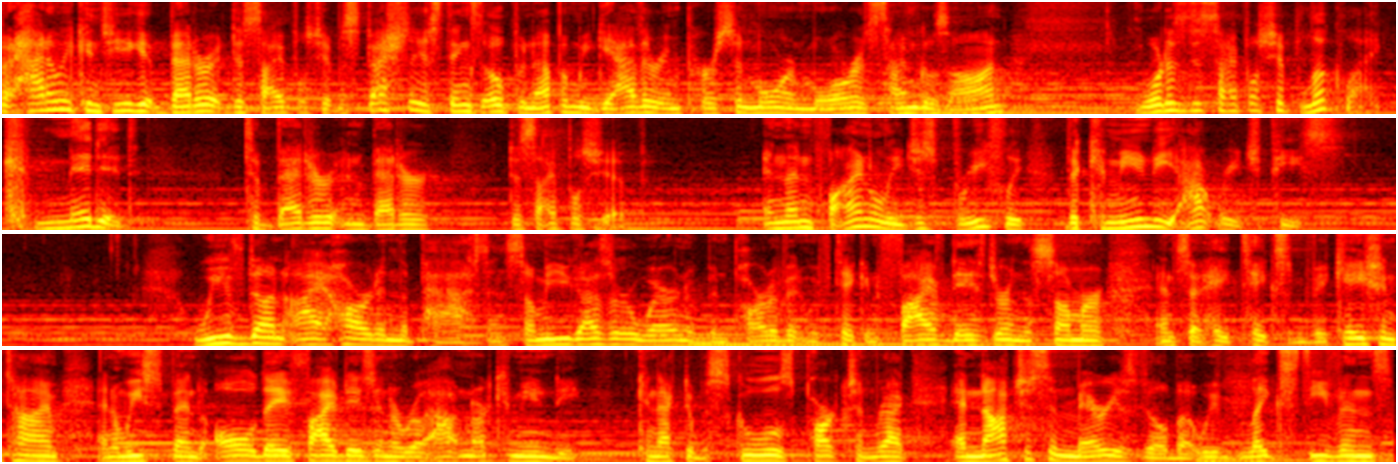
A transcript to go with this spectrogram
But how do we continue to get better at discipleship, especially as things open up and we gather in person more and more as time goes on? What does discipleship look like? Committed to better and better discipleship. And then finally, just briefly, the community outreach piece. We've done iHeart in the past, and some of you guys are aware and have been part of it. We've taken five days during the summer and said, hey, take some vacation time. And we spend all day, five days in a row out in our community, connected with schools, parks, and rec. And not just in Marysville, but we've Lake Stevens,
